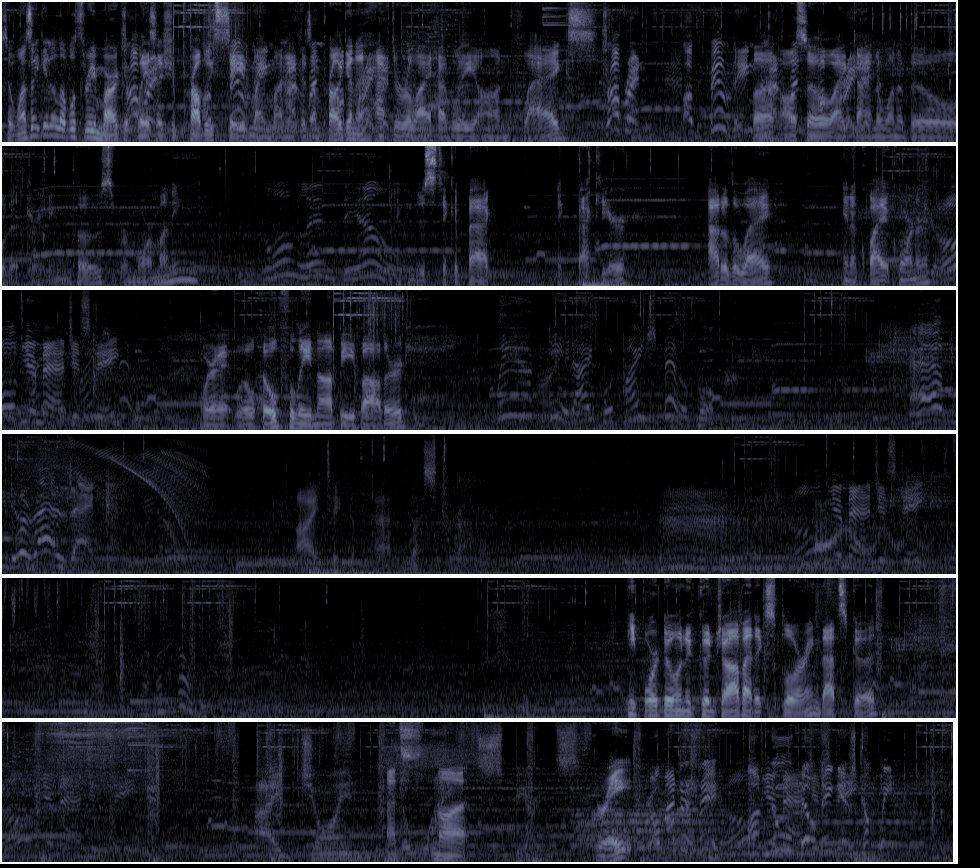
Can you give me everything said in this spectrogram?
So once I get a level 3 marketplace, I should probably save my money, because I'm probably going to have to rely heavily on flags. Sovereign, a building has But also, I kind of want to build a trading post for more money. Long live the elf. I can just stick it back, like back here, out of the way, in a quiet corner, Hold your majesty. where it will hopefully not be bothered. Where did I put my spell book? Abdurazak. I take the path less traveled. Hold your majesty. People are doing a good job at exploring, that's good. I join That's not great. Your Majesty, a new building is complete.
